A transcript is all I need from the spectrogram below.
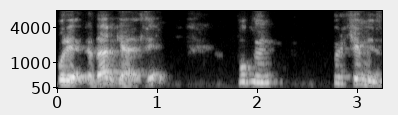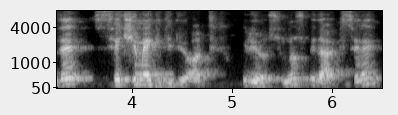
buraya kadar geldi. Bugün ülkemizde seçime gidiliyor artık biliyorsunuz. Bir dahaki sene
